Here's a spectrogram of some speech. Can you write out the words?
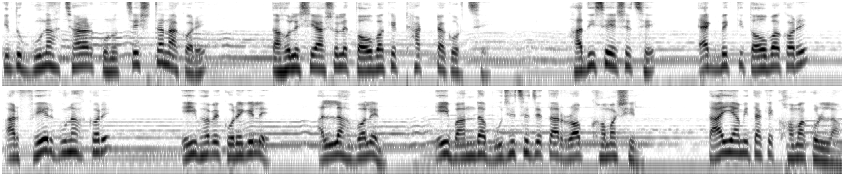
কিন্তু গুনাহ ছাড়ার কোনো চেষ্টা না করে, তাহলে সে আসলে তওবাকে ঠাট্টা করছে। হাদিসে এসেছে, এক ব্যক্তি তওবা করে আর ফের গুনাহ করে। এইভাবে করে গেলে আল্লাহ বলেন, এই বান্দা বুঝেছে যে তার রব ক্ষমাশীল, তাই আমি তাকে ক্ষমা করলাম।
